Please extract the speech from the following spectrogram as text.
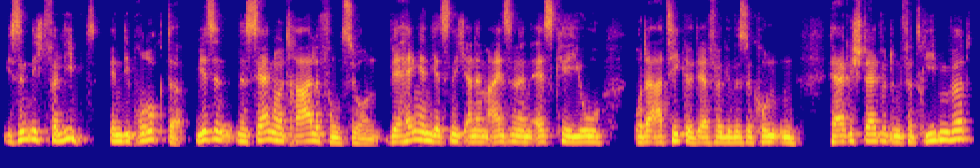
wir sind nicht verliebt in die Produkte. Wir sind eine sehr neutrale Funktion. Wir hängen jetzt nicht an einem einzelnen SKU oder Artikel, der für gewisse Kunden hergestellt wird und vertrieben wird.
